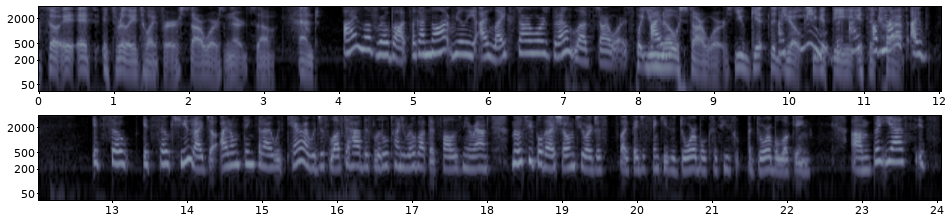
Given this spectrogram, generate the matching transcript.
So it, it's it's really a toy for Star Wars nerds, though. And I love robots. Like I'm not really. I like Star Wars, but I don't love Star Wars. but you I, know Star Wars. You get the jokes. do, you get the I, it's a I'll trap. be honest. I. It's so it's so cute. I, do, I don't think that I would care. I would just love to have this little tiny robot that follows me around. Most people that I show him to are just like they just think he's adorable because he's adorable looking. Um, but yes, it's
